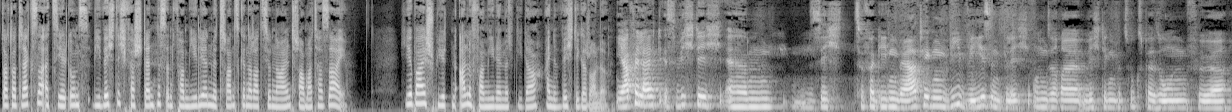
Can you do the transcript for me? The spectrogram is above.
Dr. Drexler erzählt uns, wie wichtig Verständnis in Familien mit transgenerationalen Traumata sei. Hierbei spielten alle Familienmitglieder eine wichtige Rolle. Ja, vielleicht ist wichtig, ähm, sich zu vergegenwärtigen, wie wesentlich unsere wichtigen Bezugspersonen für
